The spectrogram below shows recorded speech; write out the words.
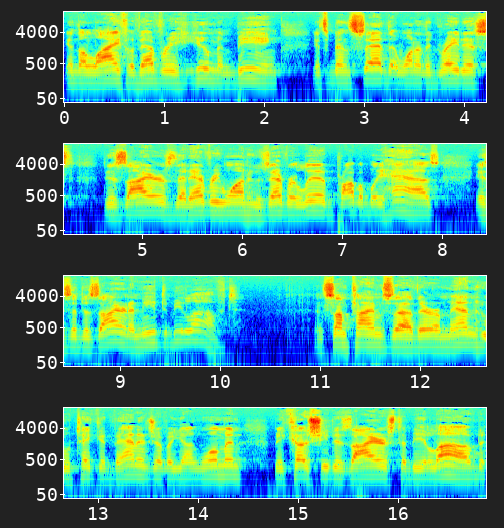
in the life of every human being. It's been said that one of the greatest desires that everyone who's ever lived probably has is a desire and a need to be loved. And sometimes uh, there are men who take advantage of a young woman because she desires to be loved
